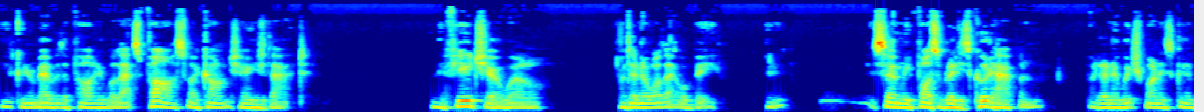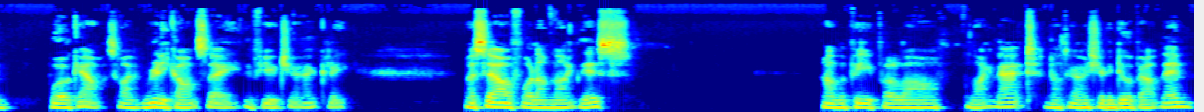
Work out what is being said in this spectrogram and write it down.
you can remember the past, well, that's past, so I can't change that. In the future, well, I don't know what that will be. So many possibilities could happen. I don't know which one is going to work out. So I really can't say the future, actually. Myself, well, I'm like this. Other people are like that. Nothing else you can do about them.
